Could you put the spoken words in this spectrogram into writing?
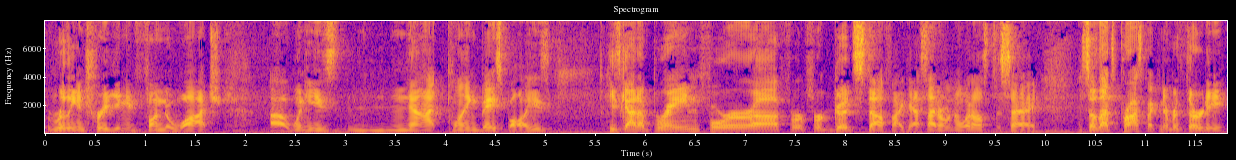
really intriguing and fun to watch uh, when he's not playing baseball. He's he's got a brain for uh, for for good stuff. I guess I don't know what else to say. So that's prospect number 30,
